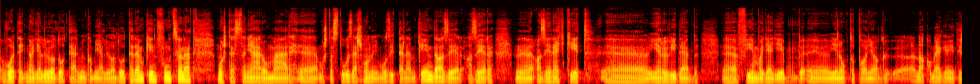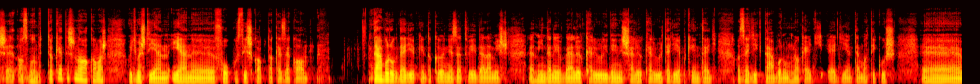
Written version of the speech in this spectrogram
volt egy nagy előadótermünk, ami előadóteremként funkcionált. Most ezt a nyáron már, most azt túlzás mondani, hogy moziteremként, de azért, azért, azért egy-két ilyen rövidebb film vagy egyéb ilyen oktatóanyagnak a megjelenítése azt mondom, hogy tökéletesen alkalmas, úgyhogy most ilyen, ilyen fókuszt is kaptak ezek a táborok, de egyébként a környezetvédelem is eh, minden évben előkerül, idén is előkerült egyébként egy, az egyik táborunknak egy, egy ilyen tematikus e,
